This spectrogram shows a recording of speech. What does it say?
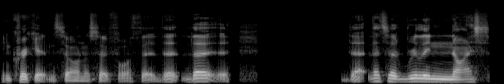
in cricket and so on and so forth. The, the, the, that that's a really nice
